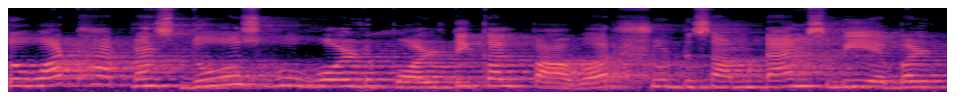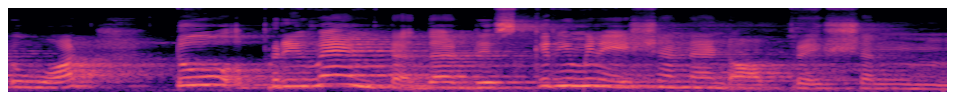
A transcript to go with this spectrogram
so what happens? Those who hold political power should sometimes be able to what? To prevent the discrimination and oppression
